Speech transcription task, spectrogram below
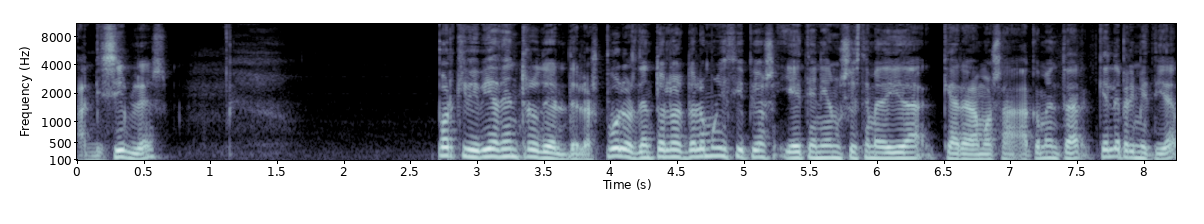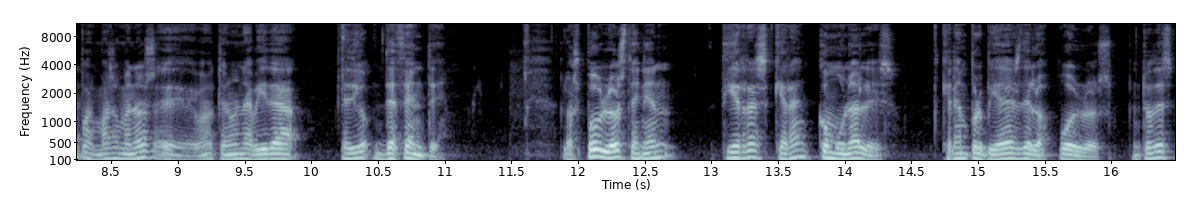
admisibles, porque vivía dentro de, los pueblos, dentro de los, municipios, y ahí tenían un sistema de vida que ahora vamos a, comentar, que le permitía, pues más o menos, eh, bueno, tener una vida, te digo, decente. Los pueblos tenían tierras que eran comunales, que eran propiedades de los pueblos. Entonces,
